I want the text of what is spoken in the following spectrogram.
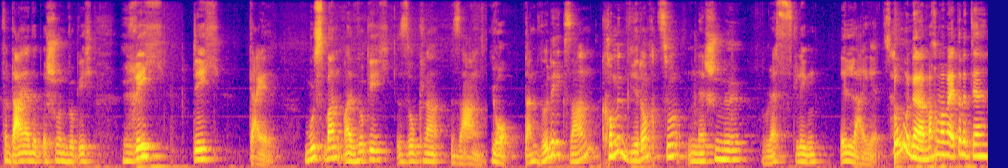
von daher, das ist schon wirklich richtig geil. Muss man mal wirklich so klar sagen. Ja, dann würde ich sagen, kommen wir doch zur National Wrestling Alliance. So, und dann machen wir weiter mit der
